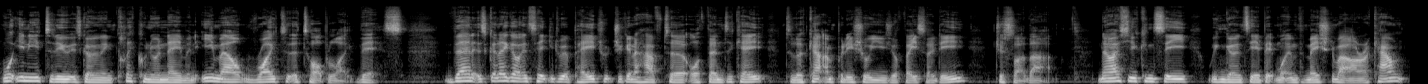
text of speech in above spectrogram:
what you need to do is go and click on your name and email right at the top like this then it's going to go and take you to a page which you're going to have to authenticate to look at. I'm pretty sure you use your Face ID, just like that. Now, as you can see, we can go and see a bit more information about our account.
